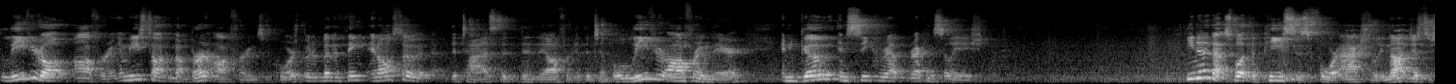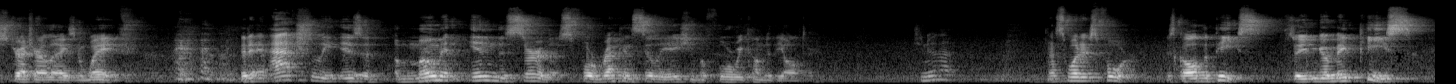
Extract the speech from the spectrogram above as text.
leave your offering. I mean, he's talking about burnt offerings, of course, but but the thing, and also the tithes that, that they offer to the temple. Leave your offering there and go and seek re- reconciliation. You know that's what the peace is for, actually, not just to stretch our legs and wave. That it actually is a, a moment in the service for reconciliation before we come to the altar. Do you know that? That's what it's for. It's called the peace. So you can go make peace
